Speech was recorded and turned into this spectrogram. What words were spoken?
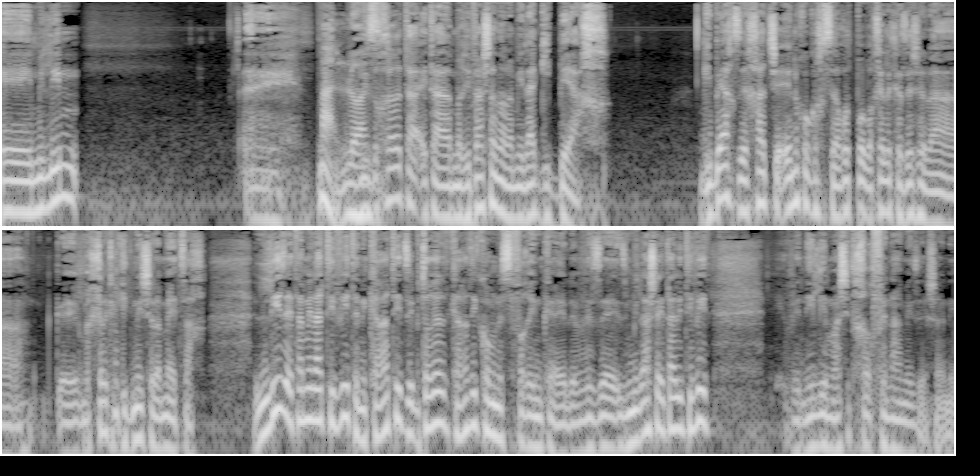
אה, מילים... מה, לא אני אז... זוכר את את המריבה שלנו על המילה גיבח. גיבח זה אחד שאין לו כל כך שערות פה בחלק הזה של ה... בחלק הקדמי של המצח. לי זו הייתה מילה טבעית, אני קראתי את זה, בתור ילד קראתי כל מיני ספרים כאלה, וזו מילה שהייתה לי טבעית. ונילי ממש התחרפנה מזה שאני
